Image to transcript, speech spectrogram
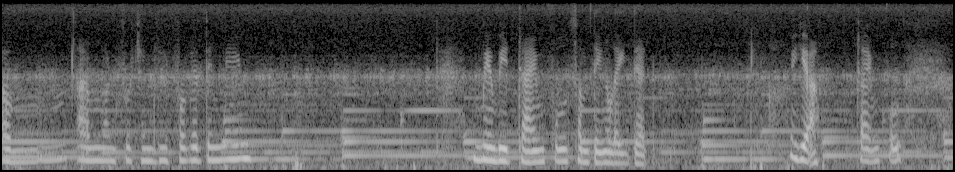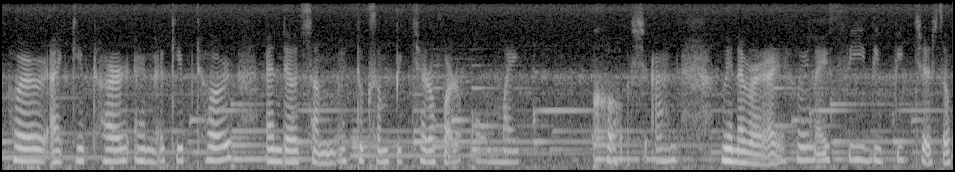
um I'm unfortunately forget the name. Maybe timeful, something like that. Yeah, timeful her i kept her and i kept her and uh, some I took some picture of her. Oh my gosh and whenever i when i see the pictures of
